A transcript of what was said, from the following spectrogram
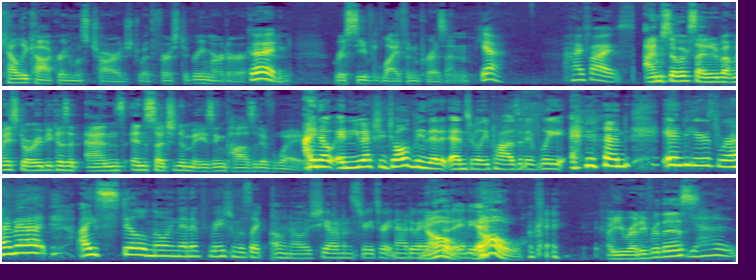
Kelly Cochran was charged with first degree murder Good. and received life in prison. Yeah. High fives. I'm so excited about my story because it ends in such an amazing positive way. I know, and you actually told me that it ends really positively, and and here's where I'm at. I still knowing that information was like, oh no, is she out on the streets right now? Do I have to no, go to India? no. Okay. Are you ready for this? Yes,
